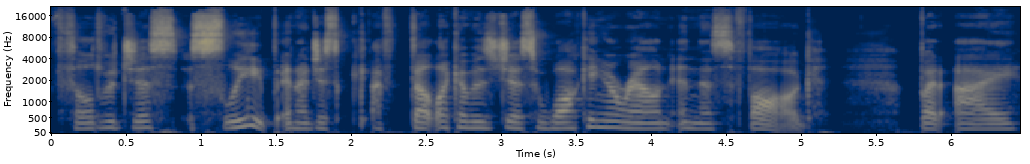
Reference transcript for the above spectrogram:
filled with just sleep. And I just, I felt like I was just walking around in this fog but I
